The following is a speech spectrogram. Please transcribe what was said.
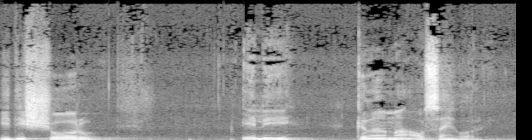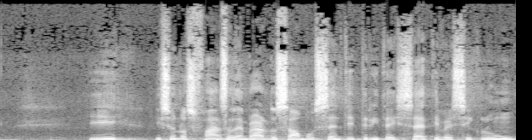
e de choro, ele clama ao Senhor. E isso nos faz lembrar do Salmo 137, versículo 1,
